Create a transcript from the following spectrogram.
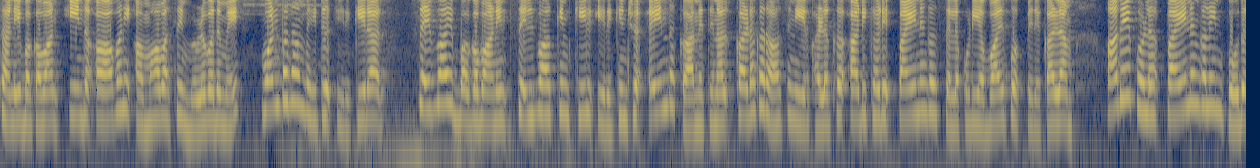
சனி பகவான் இந்த ஆவணி அமாவாசை முழுவதுமே ஒன்பதாம் வீட்டில் இருக்கிறார். செவ்வாய் பகவானின் செல்வாக்கின் கீழ் இருக்கின்ற இந்த காரணத்தினால் கடக ராசினியர்களுக்கு அடிக்கடி பயணங்கள் செல்லக்கூடிய வாய்ப்பு பிறக்கலாம் அதே போல பயணங்களின் போது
